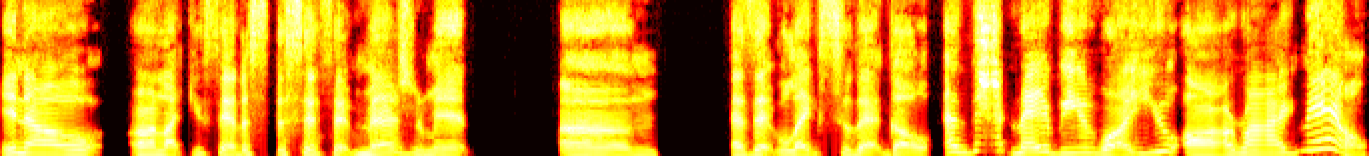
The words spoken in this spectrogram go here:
you know, or like you said, a specific measurement um, as it relates to that goal. And that may be where you are right now.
